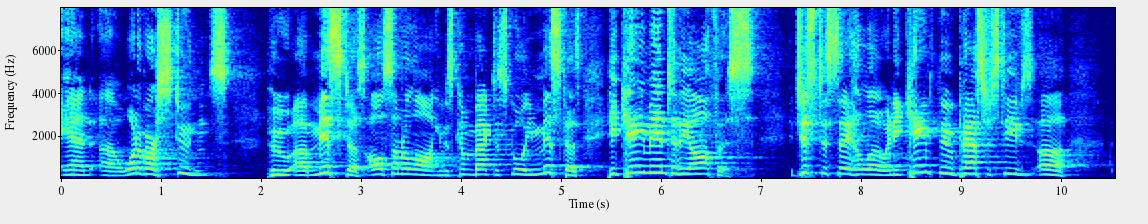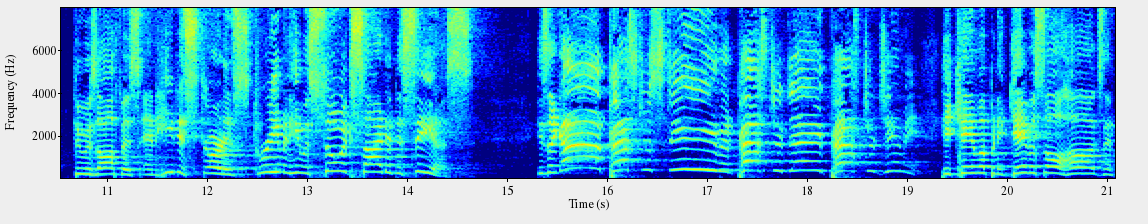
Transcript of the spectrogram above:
and uh, one of our students who uh, missed us all summer long. He was coming back to school. He missed us. He came into the office just to say hello. And he came through Pastor Steve's, uh, through his office, and he just started screaming. He was so excited to see us. He's like, ah, Pastor Steve and Pastor Dave, Pastor Jimmy. He came up and he gave us all hugs, and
